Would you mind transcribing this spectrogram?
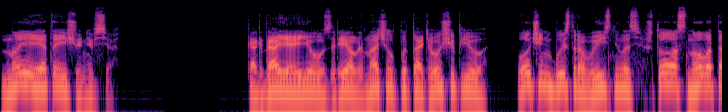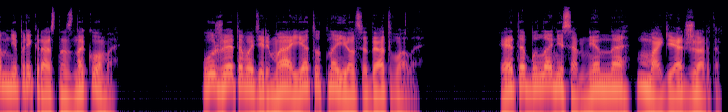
Но и это еще не все. Когда я ее узрел и начал пытать ощупью, очень быстро выяснилось, что основа-то мне прекрасно знакома. Уже этого дерьма я тут наелся до отвала. Это была, несомненно, магия джартов.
